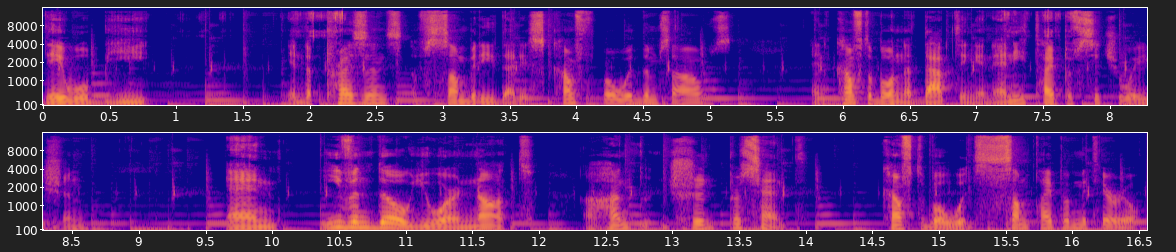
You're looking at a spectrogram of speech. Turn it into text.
they will be in the presence of somebody that is comfortable with themselves and comfortable in adapting in any type of situation. And even though you are not 100% comfortable with some type of material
